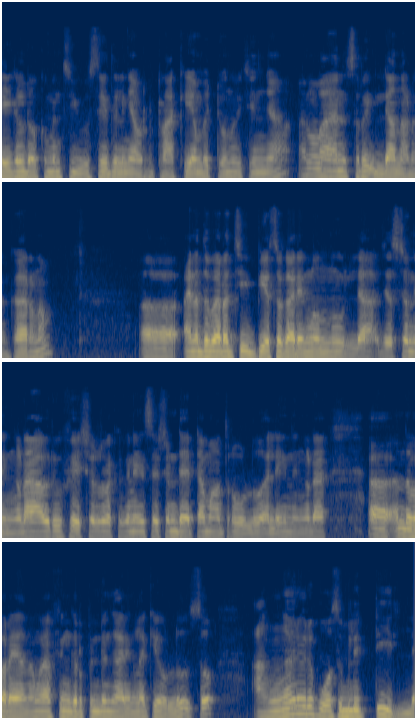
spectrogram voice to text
ലീഗൽ ഡോക്യുമെന്റ്സ് യൂസ് ചെയ്തില്ലെങ്കിൽ അവർക്ക് ട്രാക്ക് ചെയ്യാൻ പറ്റുമെന്ന് വെച്ച് കഴിഞ്ഞാൽ അതിനുള്ള ആൻസർ ഇല്ല എന്നാണ് കാരണം അതിനകത്ത് വേറെ ജി പി എസോ കാര്യങ്ങളൊന്നുമില്ല. ജസ്റ്റ് നിങ്ങളുടെ ആ ഒരു ഫേഷ്യൽ റെക്കഗ്നൈസേഷൻ ഡേറ്റ മാത്രമേ ഉള്ളൂ. അല്ലെങ്കിൽ നിങ്ങളുടെ എന്താ പറയുക നമ്മുടെ ഫിംഗർ പ്രിന്റും കാര്യങ്ങളൊക്കെ ഉള്ളൂ. സോ അങ്ങനെ ഒരു പോസിബിലിറ്റി ഇല്ല.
